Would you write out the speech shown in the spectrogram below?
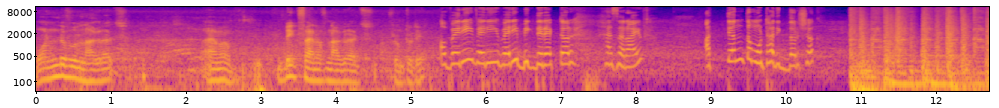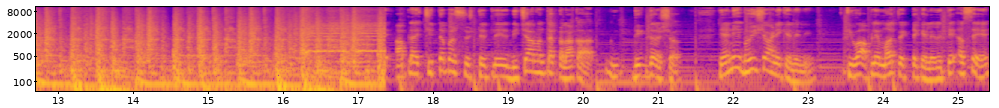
wonderful Nagraj. I am a big fan of Nagraj from today. A very very very big director has arrived अत्यंत मोठा दिग्दर्शक आपल्या चित्रपटसृष्टीतले विचारवंत कलाकार दिग्दर्शक यांनी भविष्यवाणी केलेली किंवा आपले मत व्यक्त केलेले ते असे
